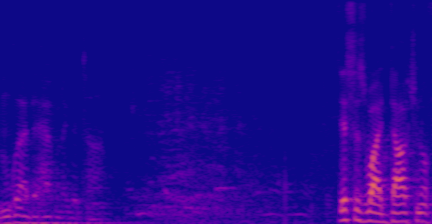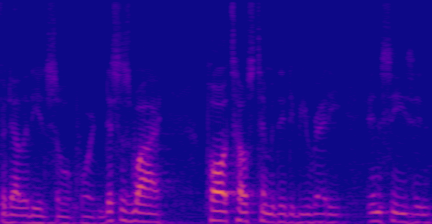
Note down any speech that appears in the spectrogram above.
I'm glad they're having a good time. This is why doctrinal fidelity is so important. This is why Paul tells Timothy to be ready in season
